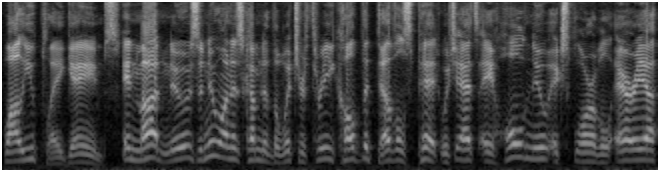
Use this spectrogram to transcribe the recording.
while you play games. In mod news, a new one has come to The Witcher 3 called The Devil's Pit, which adds a whole new explorable area,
